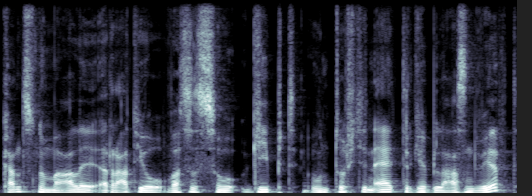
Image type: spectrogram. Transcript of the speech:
Ganz normale Radio, was es so gibt und durch den Äther geblasen wird.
